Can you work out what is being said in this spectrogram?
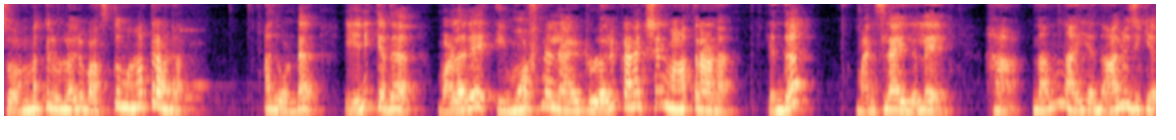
സ്വർണത്തിലുള്ള ഒരു വസ്തു മാത്രമാണ് അതുകൊണ്ട് എനിക്കത് വളരെ ഇമോഷണൽ ആയിട്ടുള്ള ഒരു കണക്ഷൻ മാത്രമാണ് എന്ത്? മനസ്സിലായില്ലല്ലേ? ഹാ നന്നായി എന്ന് ആലോചിക്കുക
